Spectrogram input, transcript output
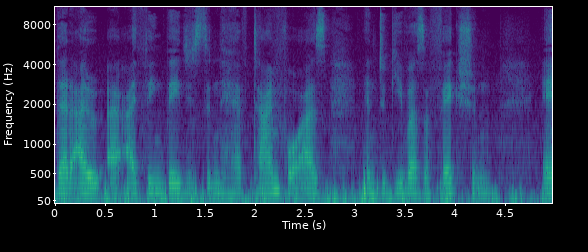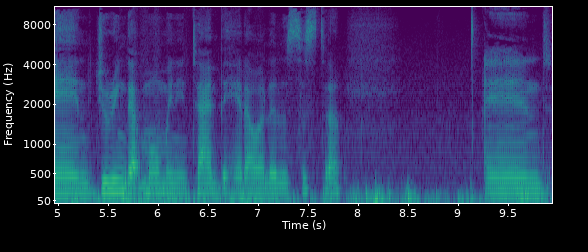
that I, I think they just didn't have time for us and to give us affection. And during that moment in time, they had our little sister. And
